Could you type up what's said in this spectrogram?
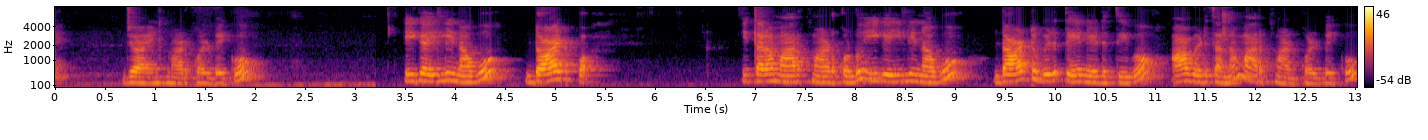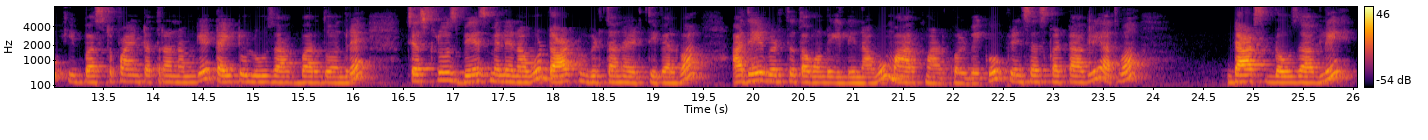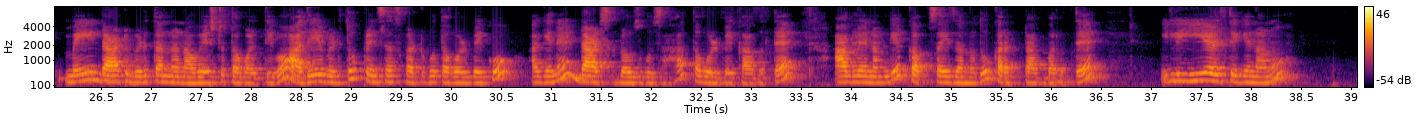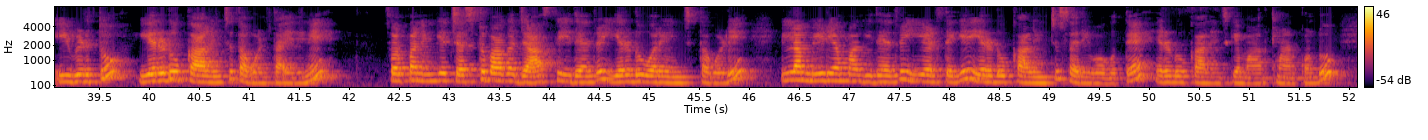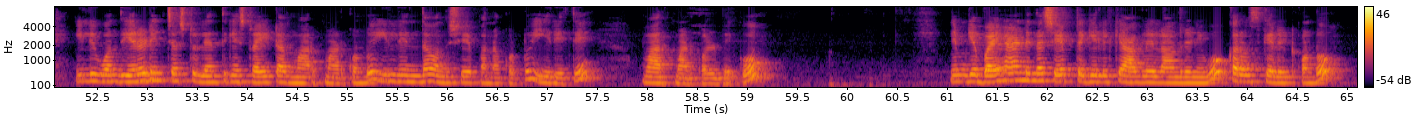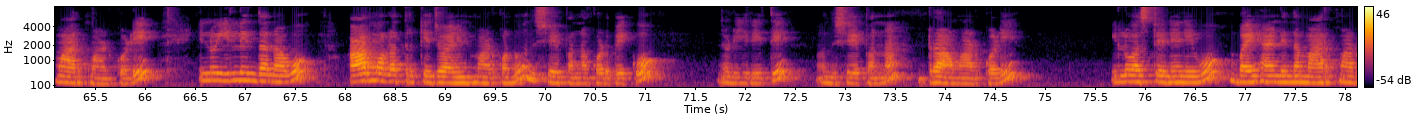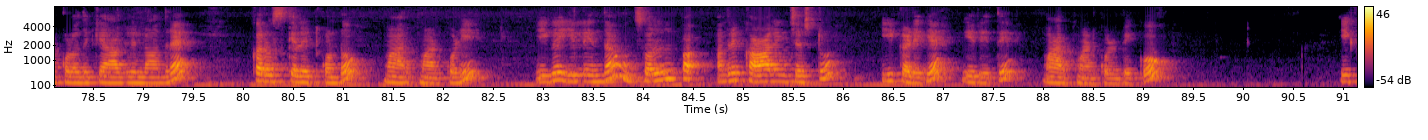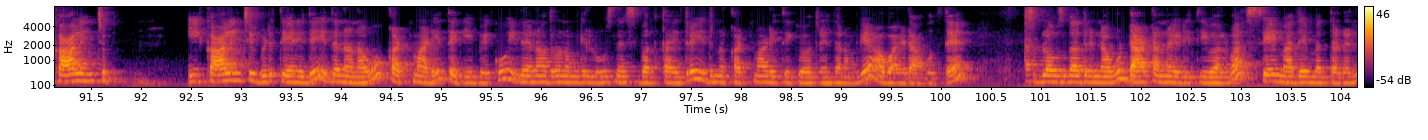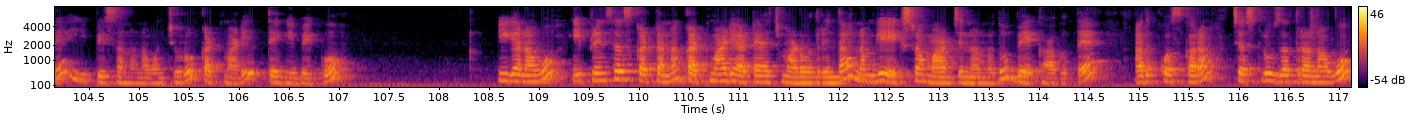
ಜಾಯಿಂಟ್ ಮಾಡ್ಕೊಳ್ಬೇಕು. ಈಗ ಇಲ್ಲಿ ನಾವು ಡಾಟ್ ಈ ಥರ ಮಾರ್ಕ್ ಮಾಡಿಕೊಂಡು ಈಗ ಇಲ್ಲಿ ನಾವು ಡಾಟ್ ವಿಡ್ತ್ ಏನು ಇಡ್ತೀವೋ ಆ ವಿಡ್ತನ್ನು ಮಾರ್ಕ್ ಮಾಡ್ಕೊಳ್ಬೇಕು. ಈ ಬಸ್ಟ್ ಪಾಯಿಂಟ್ ಹತ್ರ ನಮಗೆ ಟೈಟು ಲೂಸ್ ಆಗಬಾರ್ದು ಅಂದರೆ ಚೆಸ್ಟ್ ಲೂಸ್ ಬೇಸ್ ಮೇಲೆ ನಾವು ಡಾಟ್ ಬಿಡ್ತನ ಇಡ್ತೀವಿ ಅಲ್ವಾ? ಅದೇ ಬಿಡ್ತು ತಗೊಂಡು ಇಲ್ಲಿ ನಾವು ಮಾರ್ಕ್ ಮಾಡ್ಕೊಳ್ಬೇಕು. ಪ್ರಿನ್ಸಸ್ ಕಟ್ ಆಗಲಿ ಅಥವಾ ಡಾಟ್ಸ್ ಬ್ಲೌಸ್ ಆಗಲಿ ಮೇಯ್ನ್ ಡಾಟ್ ವಿಡ್ತನ್ನು ನಾವು ಎಷ್ಟು ತಗೊಳ್ತೀವೋ ಅದೇ ಬಿಡ್ತು ಪ್ರಿನ್ಸಸ್ ಕಟ್ಗೂ ತಗೊಳ್ಬೇಕು. ಹಾಗೆಯೇ ಡಾಟ್ಸ್ ಬ್ಲೌಸ್ಗೂ ಸಹ ತಗೊಳ್ಬೇಕಾಗುತ್ತೆ. ಆಗಲೇ ನಮಗೆ ಕಪ್ ಸೈಜ್ ಅನ್ನೋದು ಕರೆಕ್ಟಾಗಿ ಬರುತ್ತೆ. ಇಲ್ಲಿ ಈ ಅಳತೆಗೆ ನಾನು ಈ ಬಿಡ್ತು ಎರಡು ಕಾಲು ಇಂಚು ತಗೊಳ್ತಾ ಇದ್ದೀನಿ. ಸ್ವಲ್ಪ ನಿಮಗೆ ಚೆಸ್ಟ್ ಭಾಗ ಜಾಸ್ತಿ ಇದೆ ಅಂದರೆ ಎರಡೂವರೆ ಇಂಚು ತಗೊಳ್ಳಿ. ಇಲ್ಲ ಮೀಡಿಯಮ್ ಆಗಿದೆ ಅಂದರೆ ಈ ಅಳತೆಗೆ ಎರಡು ಕಾಲು ಇಂಚು ಸರಿ ಹೋಗುತ್ತೆ. ಎರಡು ಕಾಲು ಇಂಚ್ಗೆ ಮಾರ್ಕ್ ಮಾಡಿಕೊಂಡು ಇಲ್ಲಿ ಒಂದು ಎರಡು ಇಂಚಷ್ಟು ಲೆಂತ್ಗೆ ಸ್ಟ್ರೈಟಾಗಿ ಮಾರ್ಕ್ ಮಾಡಿಕೊಂಡು ಇಲ್ಲಿಂದ ಒಂದು ಶೇಪನ್ನು ಕೊಟ್ಟು ಈ ರೀತಿ ಮಾರ್ಕ್ ಮಾಡಿಕೊಳ್ಬೇಕು. ನಿಮಗೆ ಬೈ ಹ್ಯಾಂಡಿಂದ ಶೇಪ್ ತೆಗಿಲಿಕ್ಕೆ ಆಗಲಿಲ್ಲ ಅಂದರೆ ನೀವು ಕರ್ವ್ ಸ್ಕೇಲ್ ಇಟ್ಕೊಂಡು ಮಾರ್ಕ್ ಮಾಡಿಕೊಳ್ಳಿ. ಇನ್ನು ಇಲ್ಲಿಂದ ನಾವು ಆರ್ಮೋಲ್ ಹತ್ರಕ್ಕೆ ಜಾಯಿಂಟ್ ಮಾಡಿಕೊಂಡು ಒಂದು ಶೇಪನ್ನು ಕೊಡಬೇಕು. ನೋಡಿ ಈ ರೀತಿ ಒಂದು ಶೇಪನ್ನು ಡ್ರಾ ಮಾಡ್ಕೊಳ್ಳಿ. ಇಲ್ಲೂ ಅಷ್ಟೇ ನೀವು ಬೈ ಹ್ಯಾಂಡಿಂದ ಮಾರ್ಕ್ ಮಾಡ್ಕೊಳ್ಳೋದಕ್ಕೆ ಆಗಲಿಲ್ಲ ಅಂದರೆ ಕರು ಸ್ಕೇಲ್ ಇಟ್ಕೊಂಡು ಮಾರ್ಕ್ ಮಾಡ್ಕೊಳ್ಳಿ. ಈಗ ಇಲ್ಲಿಂದ ಒಂದು ಸ್ವಲ್ಪ ಅಂದರೆ ಕಾಲು ಇಂಚಷ್ಟು ಈ ಕಡೆಗೆ ಈ ರೀತಿ ಮಾರ್ಕ್ ಮಾಡಿಕೊಳ್ಬೇಕು. ಈ ಕಾಲು ಇಂಚು ಈ ಕಾಲು ಇಂಚು ಬಿಡ್ತು ಏನಿದೆ, ಇದನ್ನು ನಾವು ಕಟ್ ಮಾಡಿ ತೆಗಿಬೇಕು. ಇಲ್ಲೇನಾದರೂ ನಮಗೆ ಲೂಸ್ನೆಸ್ ಬರ್ತಾ ಇದ್ದರೆ ಇದನ್ನು ಕಟ್ ಮಾಡಿ ತೆಗೆಯೋದ್ರಿಂದ ನಮಗೆ ಅವಾಯ್ಡ್ ಆಗುತ್ತೆ. ಬ್ಲೌಸ್ಗಾದರೆ ನಾವು ಡಾಟನ್ನು ಹಿಡಿತೀವಲ್ವ? ಸೇಮ್ ಅದೇ ಮೆಥಡಲ್ಲಿ ಈ ಪೀಸನ್ನು ನಾವು ಒಂಚೂರು ಕಟ್ ಮಾಡಿ ತೆಗಿಬೇಕು. ಈಗ ನಾವು ಈ ಪ್ರಿನ್ಸಸ್ ಕಟ್ಟನ್ನು ಕಟ್ ಮಾಡಿ ಅಟ್ಯಾಚ್ ಮಾಡೋದ್ರಿಂದ ನಮಗೆ ಎಕ್ಸ್ಟ್ರಾ ಮಾರ್ಜಿನ್ ಅನ್ನೋದು ಬೇಕಾಗುತ್ತೆ. ಅದಕ್ಕೋಸ್ಕರ ಚೆಸ್ಟ್ ಲೂಸ್ ಹತ್ರ ನಾವು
